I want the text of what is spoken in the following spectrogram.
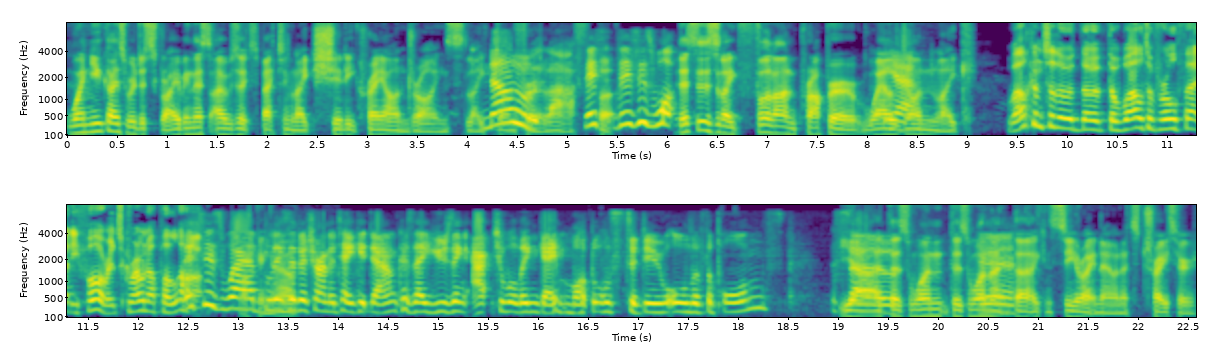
When you guys were describing this, I was expecting like shitty crayon drawings, like No, done for a laugh. This but this is what this is like full on, proper, well Yeah. done. Like Welcome to the, the the world of Rule Thirty Four. It's grown up a lot. This is where Fucking Blizzard hell. are trying to take it down because they're using actual in-game models to do all of the pawns. yeah, there's one. There's one Yeah. that I can see right now, and it's Tracer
